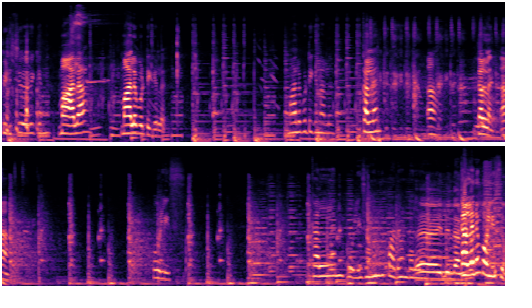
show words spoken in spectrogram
പിടിച്ചു മാല. മാല പൊട്ടിക്കൽ. മാല പൊട്ടിക്കുന്ന ആൾ കള്ളൻ ആ കള്ളൻ ആ പോലീസ് കള്ളൻ പോലീസ് അങ്ങനെ ഒരു പടം ഉണ്ടല്ലോ കള്ളനും പോലീസും?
